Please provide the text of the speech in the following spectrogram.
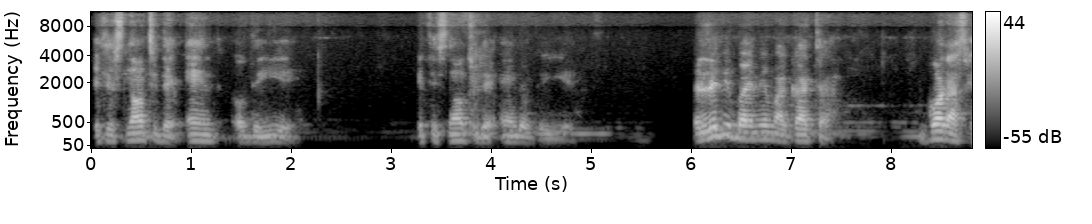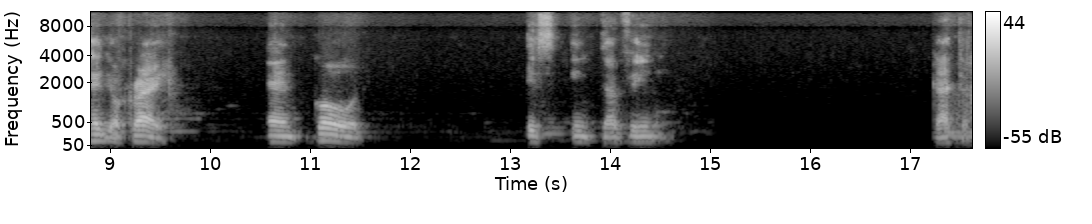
It is now to the end of the year. It is now to the end of the year. A lady by name Agatha, God has heard your cry, and God is intervening. Agatha.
